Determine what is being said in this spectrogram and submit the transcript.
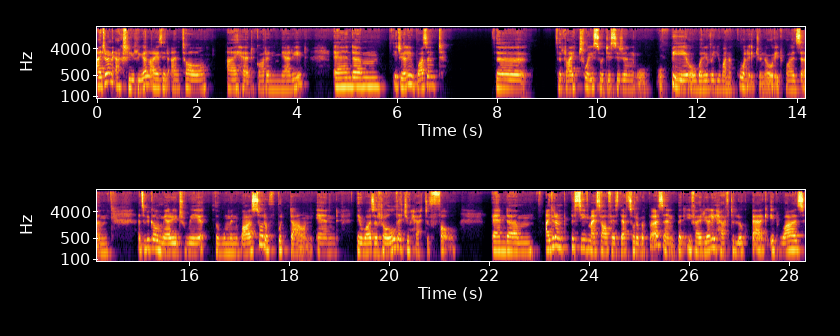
I didn't actually realize it until I had gotten married, and um, it really wasn't the the right choice or decision or, or pay or whatever you want to call it. You know, it was um, a typical marriage where the woman was sort of put down and there was a role that you had to fill. And um, I didn't perceive myself as that sort of a person. But if I really have to look back, it was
